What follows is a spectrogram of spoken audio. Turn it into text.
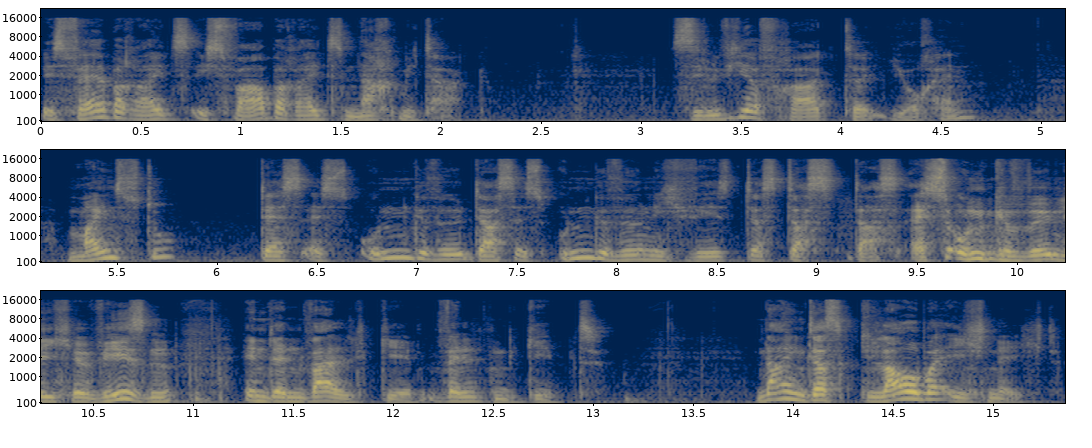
Es war bereits, es war bereits Nachmittag. Silvia fragte Jochen, meinst du, dass es, ungewöhn, dass es, ungewöhnlich, dass, dass, dass es ungewöhnliche Wesen in den Wald geben, Wäldern gibt. Nein, das glaube ich nicht.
